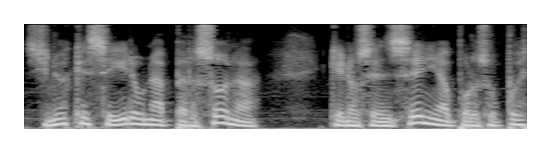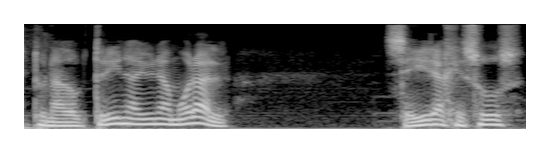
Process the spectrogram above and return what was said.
sino es que seguir a una persona que nos enseña, por supuesto, una doctrina y una moral. Seguir a Jesús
